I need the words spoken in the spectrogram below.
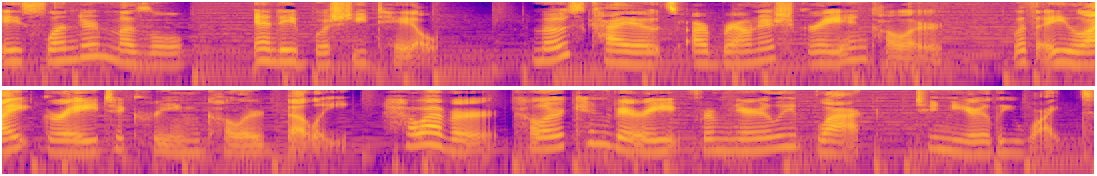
a slender muzzle, and a bushy tail. Most coyotes are brownish gray in color, with a light gray to cream colored belly. However, color can vary from nearly black to nearly white.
